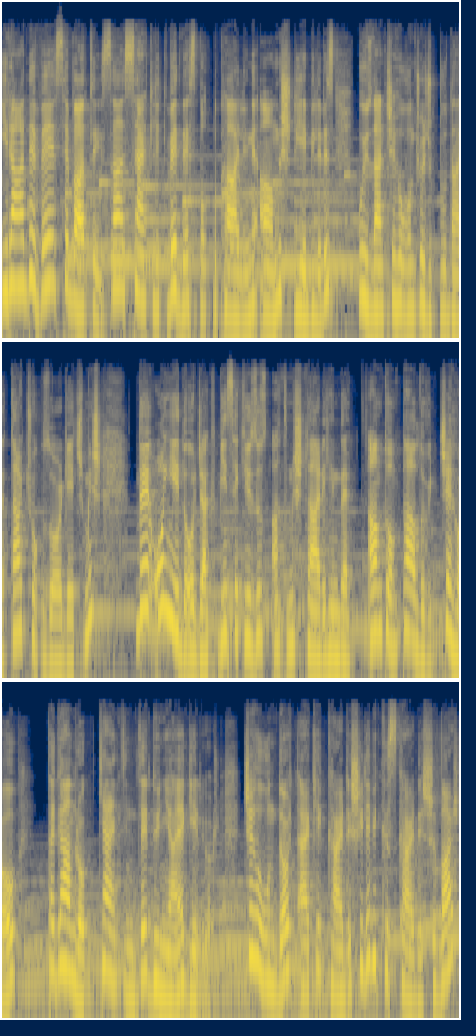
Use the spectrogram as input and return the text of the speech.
İrade ve sebatı ise sertlik ve despotluk halini almış diyebiliriz. Bu yüzden Çehov'un çocukluğu da hatta çok zor geçmiş. Ve 17 Ocak 1860 tarihinde Anton Pavlovich Çehov Taganrog kentinde dünyaya geliyor. Çehov'un dört erkek kardeşiyle bir kız kardeşi var.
